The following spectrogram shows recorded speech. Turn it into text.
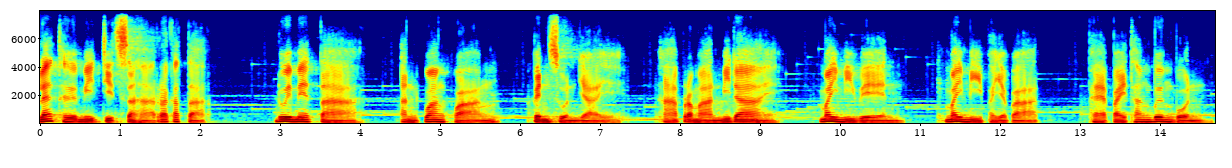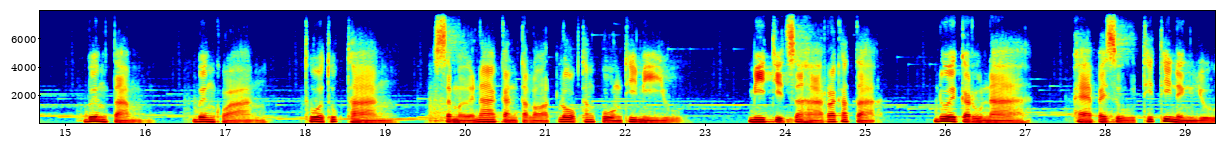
และเธอมีจิตสหรคตะ ด้วยเมตตา อันกว้างขวาง เป็นส่วนใหญ่ หาประมาณมิได้ ไม่มีเวร ไม่มีพยาบาท แผ่ไปทั้งเบื้องบน เบื้องต่ำ เบื้องขวาง ทั่วทุกทาง เสมอหน้ากันตลอดโลกทั้งปวงที่มีอยู่ มีจิตสหรคตะ ด้วยกรุณา แผ่ไปสู่ทิศที่หนึ่งอยู่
